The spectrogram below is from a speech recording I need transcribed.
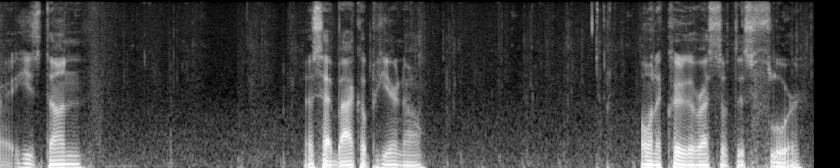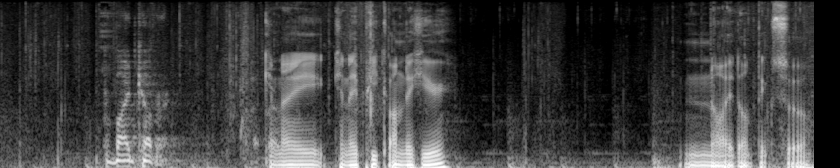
Alright, he's done. Let's head back up here now. I want to clear the rest of this floor. Provide cover. Can I can I peek under here? No, I don't think so.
